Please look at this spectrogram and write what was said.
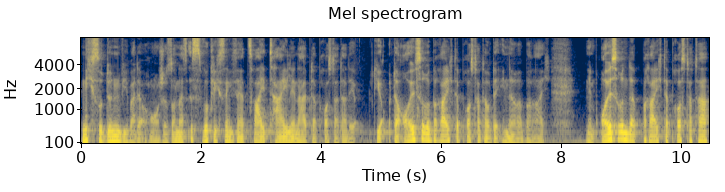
nicht so dünn wie bei der Orange, sondern es ist wirklich zwei Teile innerhalb der Prostata. Der, die, der äußere Bereich der Prostata und der innere Bereich. Im äußeren der Bereich der Prostata,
